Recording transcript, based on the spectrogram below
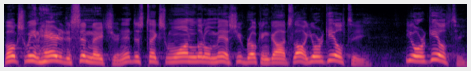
Folks, we inherited a sin nature, and it just takes one little miss. You've broken God's law. You're guilty. You're guilty.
